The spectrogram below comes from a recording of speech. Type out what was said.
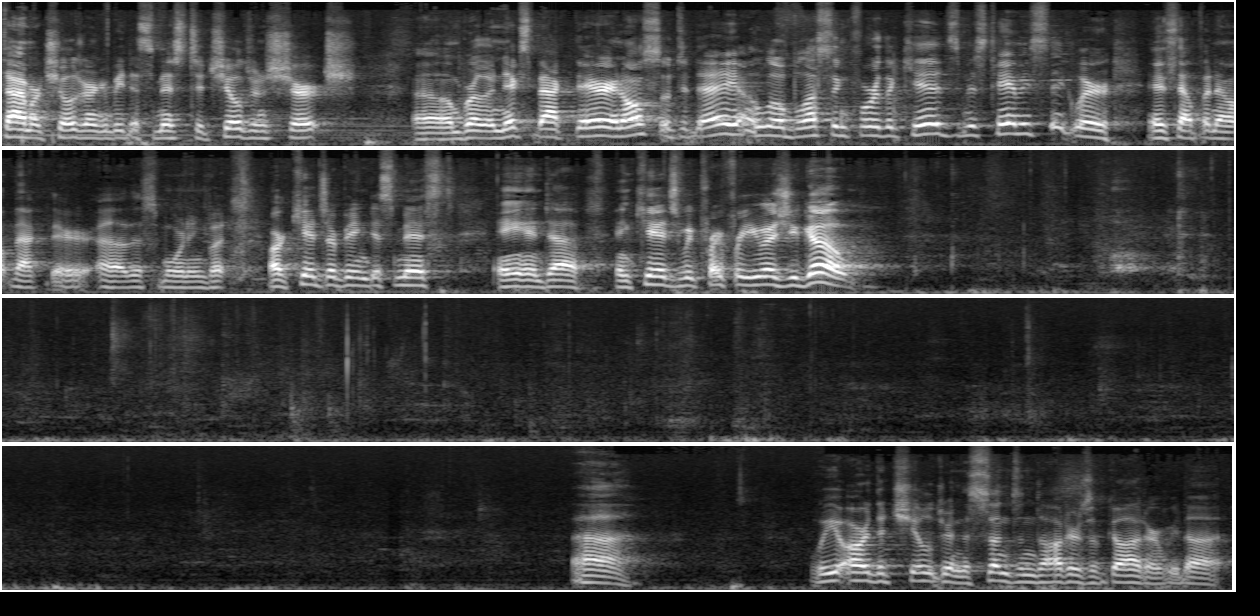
time our children are going to be dismissed to Children's Church. Um, Brother Nick's back there, and also today a little blessing for the kids. Miss Tammy Sigler is helping out back there uh, this morning. But our kids are being dismissed, and uh, and kids, we pray for you as you go. Uh, we are the children, the sons and daughters of God, are we not?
